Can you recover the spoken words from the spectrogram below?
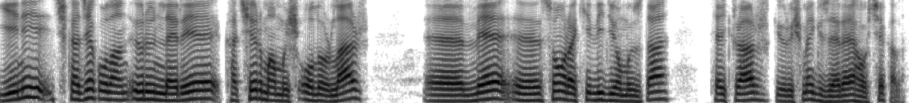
yeni çıkacak olan ürünleri kaçırmamış olurlar. E, ve e, sonraki videomuzda tekrar görüşmek üzere. Hoşçakalın.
